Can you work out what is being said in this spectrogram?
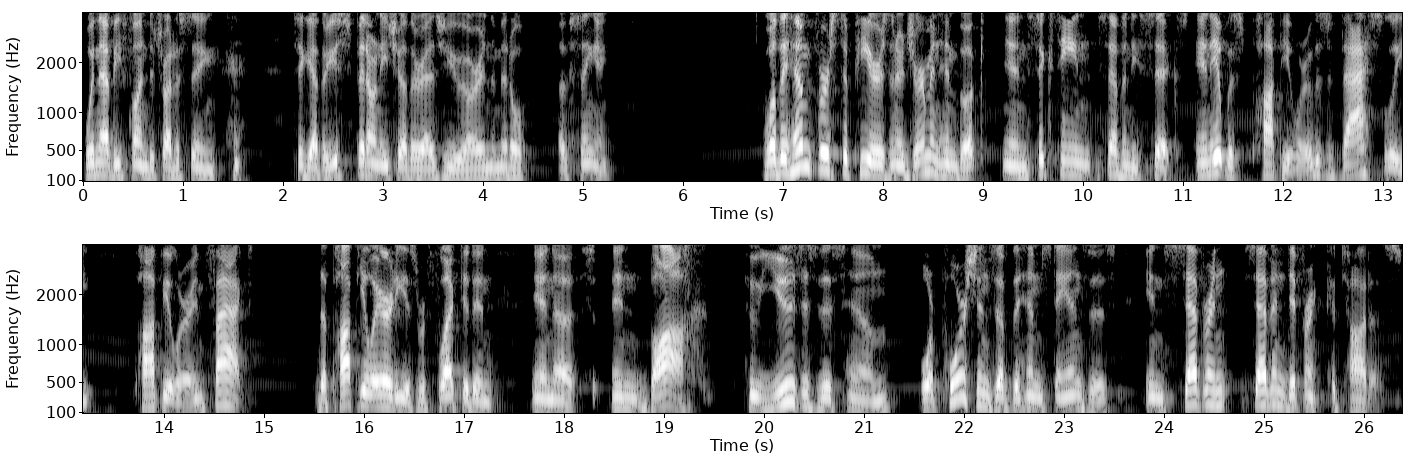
wouldn't that be fun to try to sing together? You spit on each other as you are in the middle of singing. Well, the hymn first appears in a German hymn book in 1676, and it was popular. It was vastly popular. In fact, the popularity is reflected in, in, uh, in Bach, who uses this hymn or portions of the hymn stanzas in seven, seven different cantatas.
